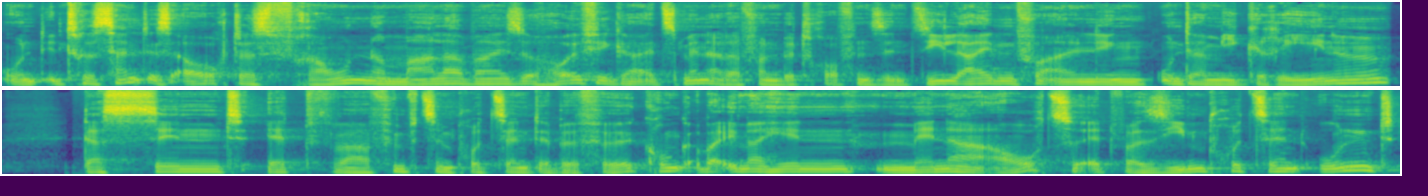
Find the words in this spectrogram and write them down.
Und interessant ist auch, dass Frauen normalerweise häufiger als Männer davon betroffen sind. Sie leiden vor allen Dingen unter Migräne. Das sind etwa 15 Prozent der Bevölkerung, aber immerhin Männer auch zu etwa 7 Prozent und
